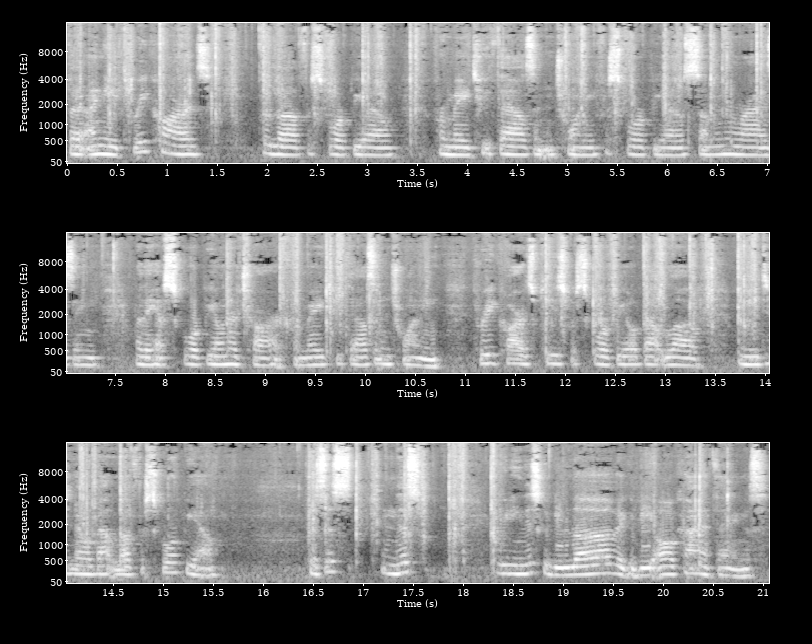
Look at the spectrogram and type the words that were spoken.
But I need three cards for love for Scorpio for May 2020 for Scorpio, Sun and Rising, where they have Scorpio in their chart for May 2020. Three cards, please, for Scorpio about love. We need to know about love for Scorpio. Because this, in this reading, this could be love, it could be all kind of things.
